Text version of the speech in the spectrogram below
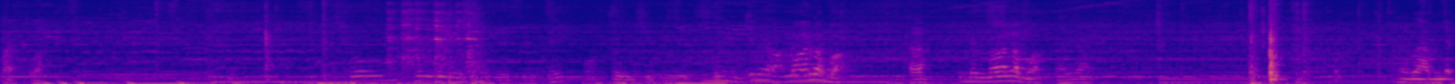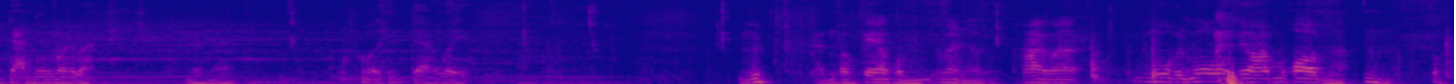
ผัดว่ะกินนอนแล้วบ่ฮะหนึ่งนอนแล้วบ่แล้วก็เวลามันจัดการยังน้อยป่ะแบบนั้นโอ้ยเฮ็ดจางไว้หืมกันพอแก้ผมมันเหรอคล้ายว่าหมูเป็นหมูใช่ไหมครับหมูคอมนะอืมโอ้โห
